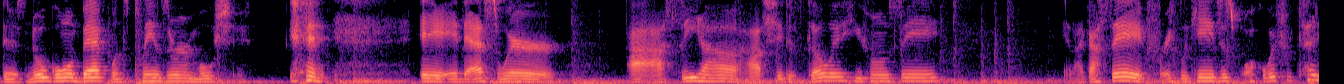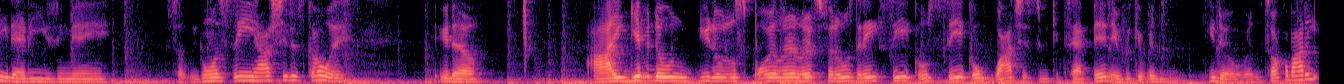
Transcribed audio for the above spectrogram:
there's no going back once plans are in motion, and, and, that's where I, see how how shit is going. You know what I'm saying? And like I said, Franklin can't just walk away from Teddy that easy, man. So we gonna see how shit is going. You know. I give it no, you know, no spoiler alerts for those that ain't see it. Go see it, go watch it so we can tap in and we can really, you know, really talk about it.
